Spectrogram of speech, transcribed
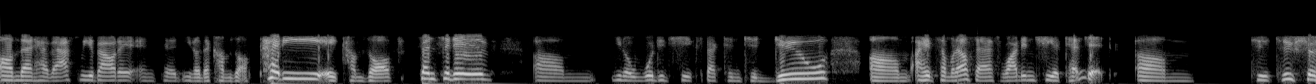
um, that have asked me about it and said, you know, that comes off petty, it comes off sensitive. Um, you know, what did she expect him to do? Um, I had someone else ask, why didn't she attend it um, to to show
